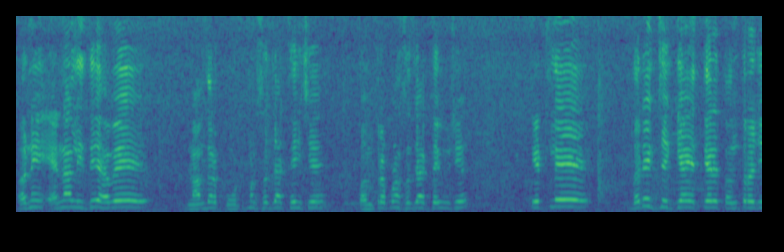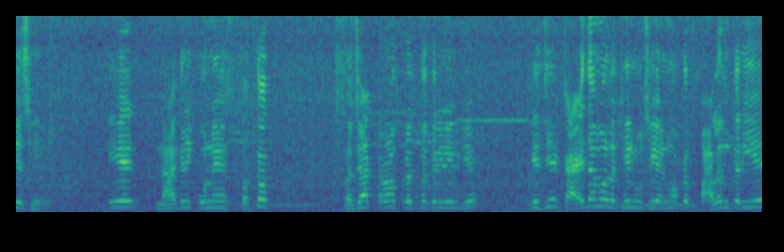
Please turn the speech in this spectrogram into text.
અને એના લીધે હવે નામદાર કોર્ટ પણ સજાગ થઈ છે, તંત્ર પણ સજાગ થયું છે. એટલે દરેક જગ્યાએ અત્યારે તંત્ર જે છે, એ નાગરિકોને સતત સજાગ કરવાનો પ્રયત્ન કરી રહ્યું છે. કે જે કાયદામાં લખેલું છે, એનું આપણે પાલન કરીએ.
